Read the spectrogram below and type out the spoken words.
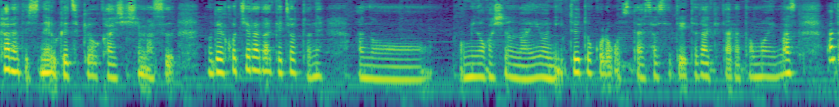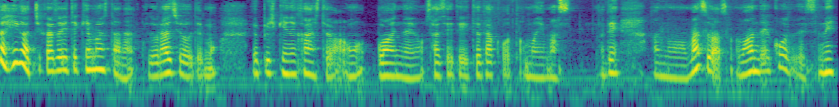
からですね受付を開始しますのでこちらだけちょっとねあのーお見逃しのないようにというところをお伝えさせていただけたらと思います。また日が近づいてきましたら、このラジオでも、よっぴ式に関してはご案内をさせていただこうと思います。ので、あの、まずはそのワンデー講座ですね。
